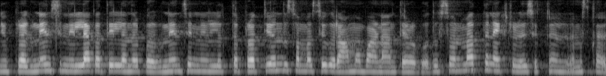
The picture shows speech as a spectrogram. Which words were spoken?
ನೀವು ಪ್ರೆಗ್ನೆನ್ಸಿ ನಿಲ್ಲಕತ್ತಿಲ್ಲ ಅಂದರೆ ಪ್ರೆಗ್ನೆನ್ಸಿ ನಿಲ್ಲುತ್ತೆ ಪ್ರತಿಯೊಂದು ಸಮಸ್ಯೆಗೂ ರಾಮಬಾಣ ಅಂತ ಹೇಳ್ಬೋದು. ಸೊ ಮತ್ತೆ ನೆಕ್ಸ್ಟ್ ವಿಡಿಯೋ ಸಿಗ್ತೀನಿ. ನಮಸ್ಕಾರ.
